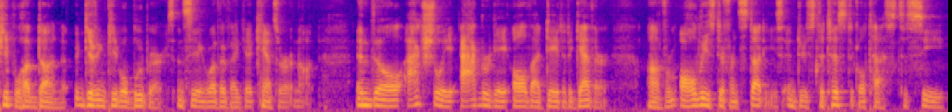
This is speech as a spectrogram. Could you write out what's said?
people have done giving people blueberries and seeing whether they get cancer or not. And they'll actually aggregate all that data together uh, from all these different studies and do statistical tests to see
